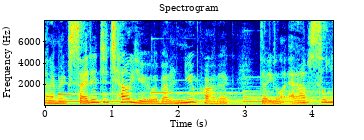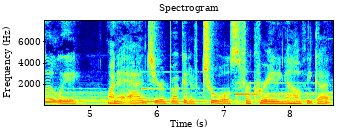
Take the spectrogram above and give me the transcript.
And I'm excited to tell you about a new product that you'll absolutely want to add to your bucket of tools for creating a healthy gut.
